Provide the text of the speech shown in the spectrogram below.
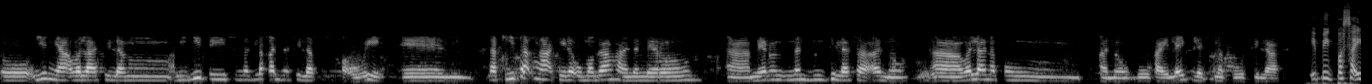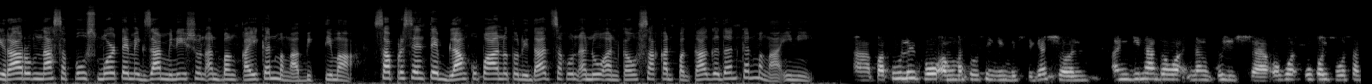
So yun nga wala silang militi, so naglakad na sila pauwi. And nakita nga kila umagahan na merong ah meron nandun sila sa ano, ah, wala na pong ano buhay, lifeless na po sila. Ipigpasa irarom na sa postmortem examination ang bangkay kan mga biktima. Sa presente, blanco pa ang otoridad sa kung ano ang kausa kan pagkagadan kan mga ini. Ah, patuloy po ang masusing investigasyon ang ginagawa ng pulisya ukol po sa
